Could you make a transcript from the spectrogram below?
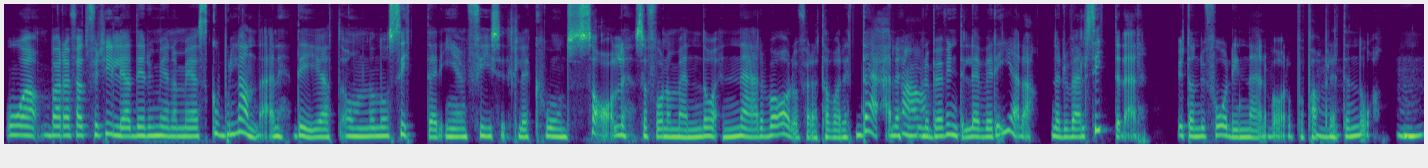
Och bara för att förtydliga det du menar med skolan där, det är ju att om de sitter i en fysisk lektionssal så får de ändå en närvaro för att ha varit där. Ja. Du behöver inte leverera när du väl sitter där, utan du får din närvaro på pappret mm. ändå. Mm.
